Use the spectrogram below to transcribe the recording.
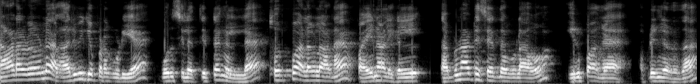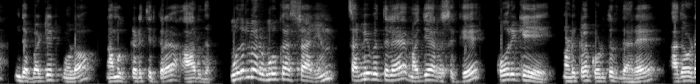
நாடளவில் அறிவிக்கப்படக்கூடிய ஒரு சில திட்டங்கள்ல சொற்ப அளவிலான பயனாளிகள் தமிழ்நாட்டை சேர்ந்தவர்களாகவும் இருப்பாங்க. அப்படிங்கிறது தான் இந்த பட்ஜெட் மூலம் நமக்கு கிடைச்சிருக்கிற ஆறுதல். முதல்வர் மு க ஸ்டாலின் சமீபத்துல மத்திய அரசுக்கு கோரிக்கை மனுக்களை கொடுத்திருந்தாரு. அதோட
